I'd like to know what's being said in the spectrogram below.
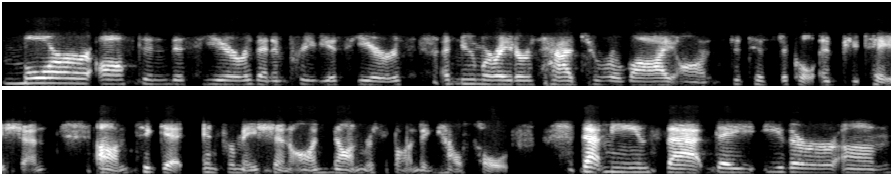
more often this year than in previous years, enumerators had to rely on statistical imputation um, to get information on non-responding households. That means that they either um,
